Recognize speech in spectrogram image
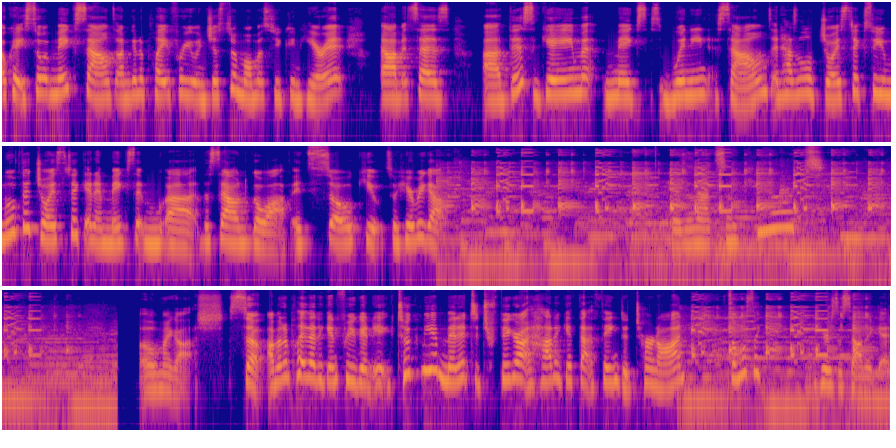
okay, so it makes sounds. I'm gonna play it for you in just a moment so you can hear it. Um, it says. Uh, this game makes winning sounds and has a little joystick. So you move the joystick and it makes it uh, the sound go off. It's so cute. So here we go. Isn't that so cute? Oh my gosh. So I'm to play that again for you again. It took me a minute to figure out how to get that thing to turn on. It's almost like, here's the sound again.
